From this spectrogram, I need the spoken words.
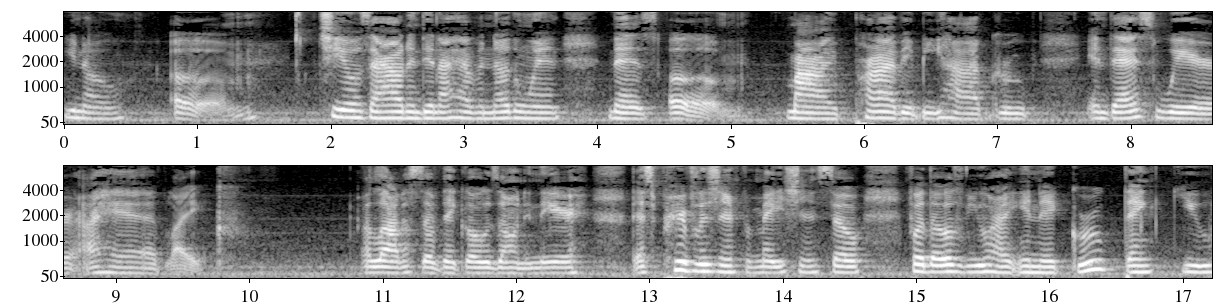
you know, um, chills out, and then I have another one that's um, my private beehive group, and that's where I have like a lot of stuff that goes on in there that's privileged information. So, for those of you who are in that group, thank you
